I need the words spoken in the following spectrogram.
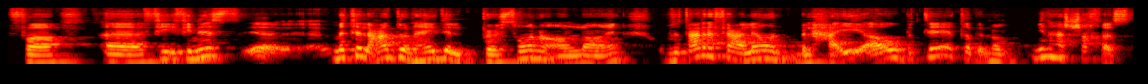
ف آه، في في ناس آه، مثل عندهم هيدي ال persona online وبتتعرفي عليهم بالحقيقة وبتلاقي طب إنه مين هالشخص؟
